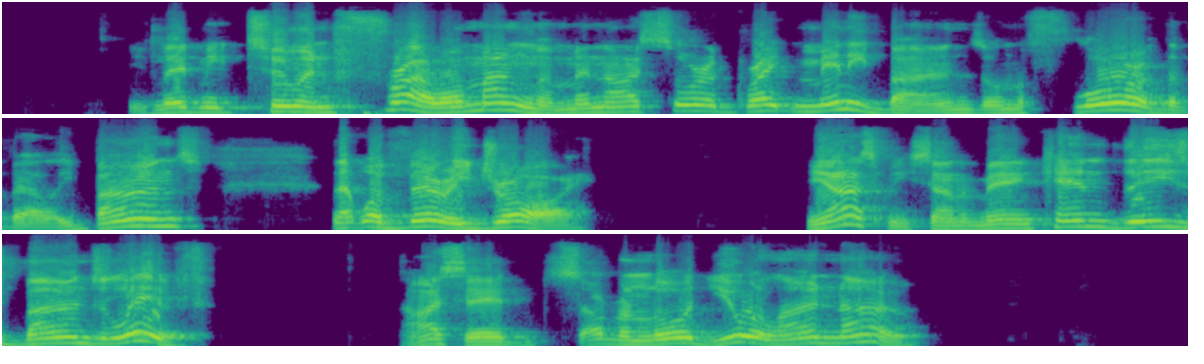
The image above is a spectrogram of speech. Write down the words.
He led me to and fro among them, and I saw a great many bones on the floor of the valley, bones that were very dry. He asked me, Son of man, can these bones live? I said, Sovereign Lord, you alone know.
